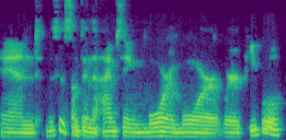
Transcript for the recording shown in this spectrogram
and this is something that I'm seeing more and more where people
